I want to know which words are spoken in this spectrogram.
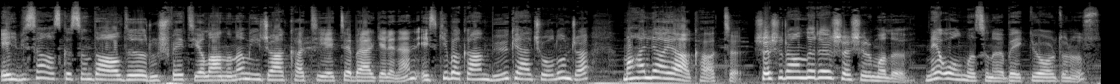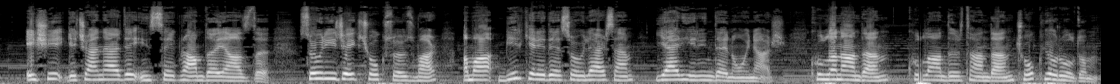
elbise askısında aldığı rüşvet yalanlanamayacak katiyette belgelenen eski bakan büyükelçi olunca mahalle ayağa kalktı. Şaşıranlara şaşırmalı. Ne olmasını bekliyordunuz? Eşi geçenlerde Instagram'da yazdı. Söyleyecek çok söz var ama bir kere de söylersem yer yerinden oynar. Kullanandan, kullandırtandan çok yoruldum.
